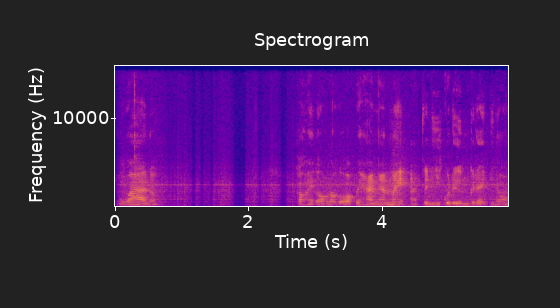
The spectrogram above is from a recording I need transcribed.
อย่างว่าเนาะเขาให้ออกเราก็ออกไปหางานใหม่อาจจะดีกว่าเดิมก็ได้พี่น้อง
